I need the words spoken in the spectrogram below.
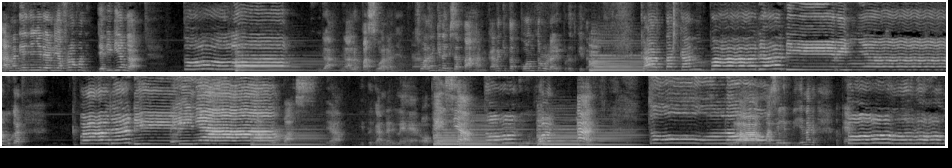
Karena dia nyanyi dengan diafragma Jadi dia nggak Tolong. Nggak, nggak lepas suaranya. Suaranya kita bisa tahan Karena kita kontrol dari perut kita. Katakan pada dirinya. Bukan. Kepada dirinya. Lepas Ya. Itu kan dari leher. Oke siap. Tuh One Tolong. Masih lebih enak. Oke. Tolong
